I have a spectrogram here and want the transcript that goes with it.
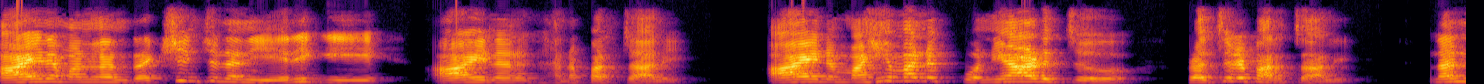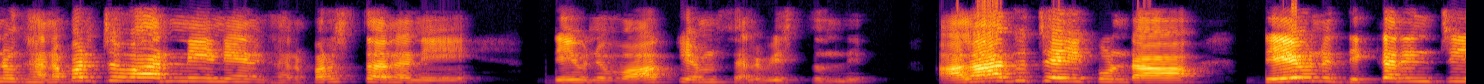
ఆయన మనల్ని రక్షించునని ఎరిగి ఆయనను ఘనపరచాలి. ఆయన మహిమను కొనియాడుచు ప్రచురపరచాలి. నన్ను ఘనపరచవారిని నేను ఘనపరుస్తానని దేవుని వాక్యం సెలవిస్తుంది. అలాగు చేయకుండా దేవుని ధిక్కరించి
